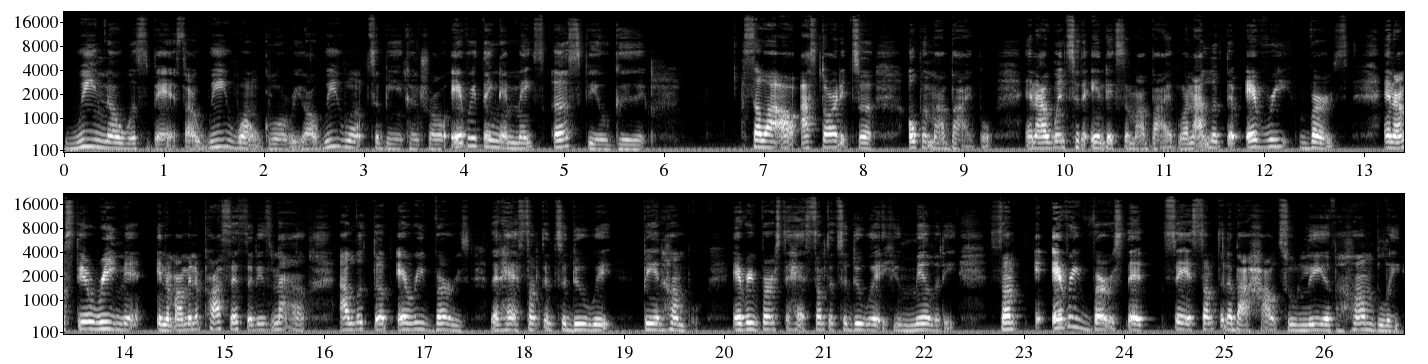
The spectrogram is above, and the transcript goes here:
we know what's best or we want glory or we want to be in control. Everything that makes us feel good so I, I started to open my Bible and I went to the index of my Bible and I looked up every verse and I'm still reading it and I'm in the process of this now. I looked up every verse that has something to do with being humble. Every verse that has something to do with humility. Some every verse that says something about how to live humbly.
